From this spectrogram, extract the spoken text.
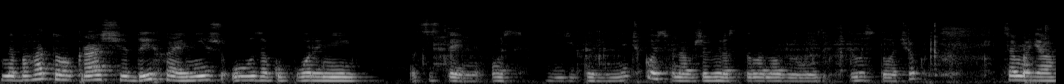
набагато краще дихає, ніж у закупореній системі. Ось її коріннячко, ось вона вже виростила новий лист, листочок. Це моя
